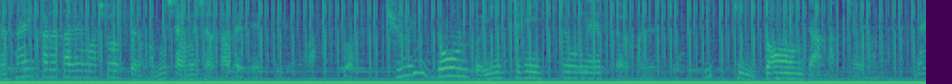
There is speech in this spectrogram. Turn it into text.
野菜から食べましょうっていうのがむしゃむしゃ食べてっていうのは要は急にドーンとインスリン必要なやつから食べると一気にドーンって上がっちゃうからなんですね、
